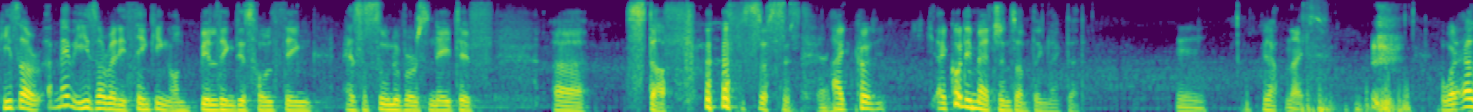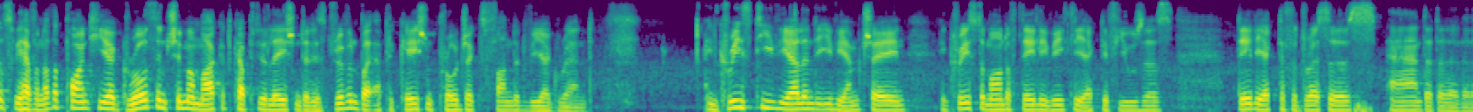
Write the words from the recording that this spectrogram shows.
he's a, maybe he's already thinking on building this whole thing as a Soonaverse native uh, stuff. So I could I could imagine something like that. Mm. Yeah. Nice. What else? We have another point here: growth in Shimmer market capitalization that is driven by application projects funded via grant. Increased TVL in the EVM chain, increased amount of daily, weekly active users, daily active addresses, and da, da, da, da.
